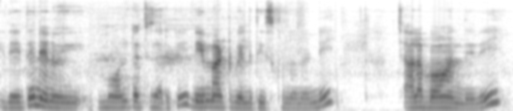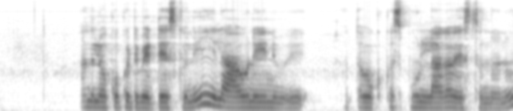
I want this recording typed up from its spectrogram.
ఇదైతే నేను ఈ మౌల్ట్ వచ్చేసరికి డిమార్ట్కి వెళ్ళి తీసుకున్నానండి. చాలా బాగుంది ఇది. అందులో ఒక్కొక్కటి పెట్టేసుకొని ఇలా ఆవు నెయ్యిని మొత్తం ఒక్కొక్క స్పూన్ లాగా వేస్తున్నాను.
